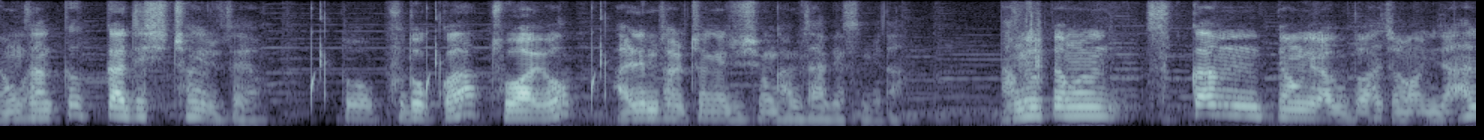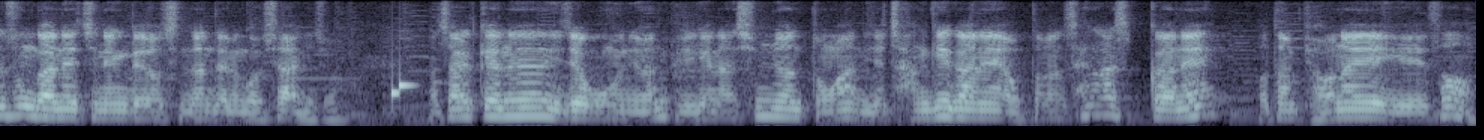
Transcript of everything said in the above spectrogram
영상 끝까지 시청해주세요. 또 구독과 좋아요, 알림 설정해주시면 감사하겠습니다. 당뇨병은 습관병이라고도 하죠. 이제 한순간에 진행되어 진단되는 것이 아니죠. 짧게는 이제 5년, 길게는 한 10년 동안 이제 장기간의 어떤 생활 습관의 어떤 변화에 의해서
